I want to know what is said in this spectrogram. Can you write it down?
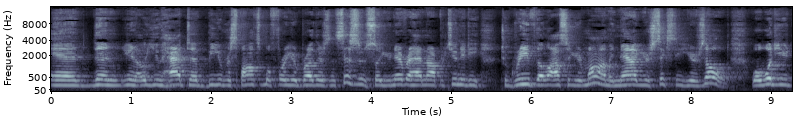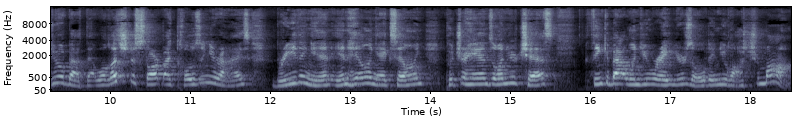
And then, you know, you had to be responsible for your brothers and sisters. So you never had an opportunity to grieve the loss of your mom. And now you're 60 years old. Well, what do you do about that? Well, let's just start by closing your eyes, breathing in, inhaling, exhaling, put your hands on your chest Think about when you were eight years old and you lost your mom.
